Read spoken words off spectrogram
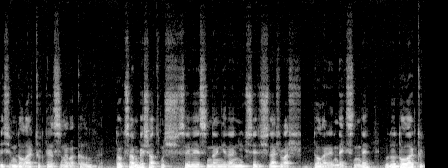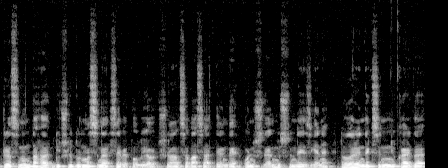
Bir şimdi dolar Türk lirasına bakalım. 95-60 seviyesinden gelen yükselişler var dolar endeksinde. Bu da dolar Türk lirasının daha güçlü durmasına sebep oluyor. Şu an sabah saatlerinde 13 liranın üstündeyiz gene. Dolar endeksinin yukarıda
